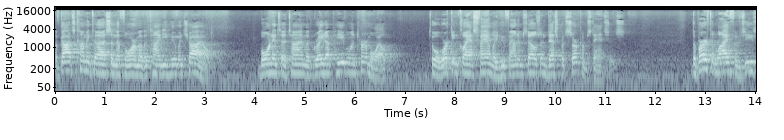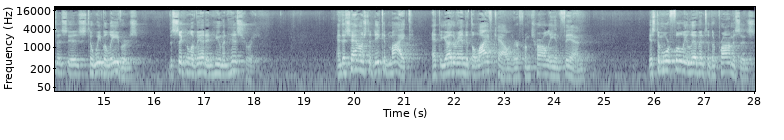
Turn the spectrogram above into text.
of God's coming to us in the form of a tiny human child, born into a time of great upheaval and turmoil, to a working class family who found themselves in desperate circumstances. The birth and life of Jesus is, to we believers, the signal event in human history. And the challenge to Deacon Mike at the other end of the life calendar from Charlie and Finn is to more fully live into the promises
